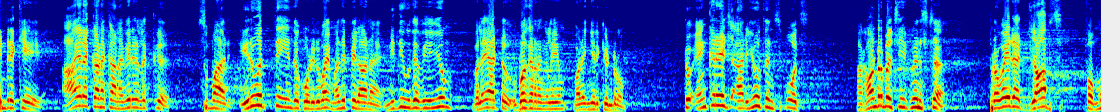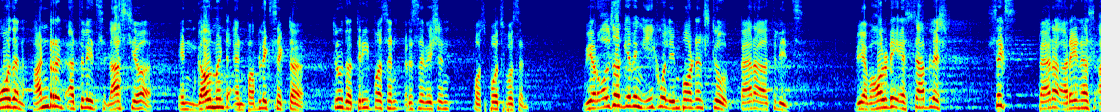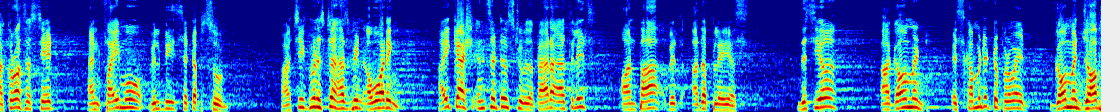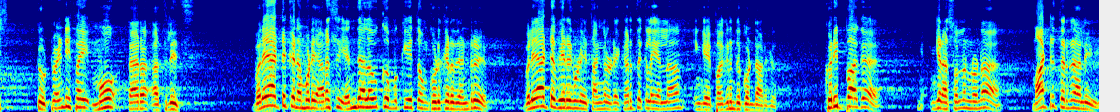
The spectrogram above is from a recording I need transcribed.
இன்றைக்கு ஆயிரக்கணக்கான வீரர்களுக்கு சுமார் இருபத்தி ஐந்து கோடி ரூபாய் மதிப்பிலான நிதி உதவியையும் விளையாட்டு உபகரணங்களையும் வழங்கியிருக்கின்றோம் To encourage our youth in sports, our Honorable Chief Minister provided jobs for more than 100 athletes last year in government and public sector through the 3% reservation for sports person. We are also giving equal importance to para athletes. We have already established six para arenas across the state and five more will be set up soon. Our Chief Minister has been awarding high cash incentives to the para athletes on par with other players. This year, our government is committed to provide government jobs to 25 more para athletes. விளையாட்டுக்கு நம்முடைய அரசு எந்த அளவுக்கு முக்கியத்துவம் கொடுக்கிறது என்று விளையாட்டு வீரர்களுடைய தங்களுடைய கருத்துக்களை எல்லாம் இங்கே பகிர்ந்து கொண்டார்கள். குறிப்பாக இங்க நான் சொல்லணும்னா மாற்றுத்திறனாளி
